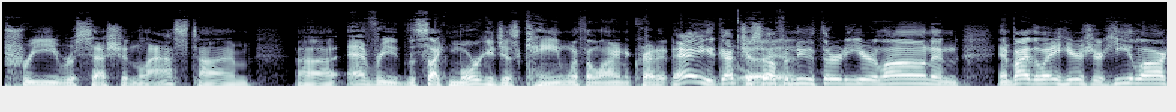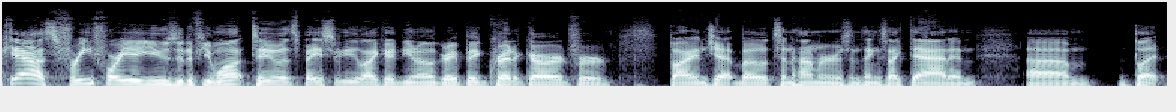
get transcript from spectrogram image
pre-recession last time. Uh, every it's like mortgages came with a line of credit. Hey, you got yourself yeah, a new thirty year loan, and and by the way, here's your HELOC. Yeah, it's free for you. Use it if you want to. It's basically like a you know great big credit card for buying jet boats and Hummers and things like that. And um, but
